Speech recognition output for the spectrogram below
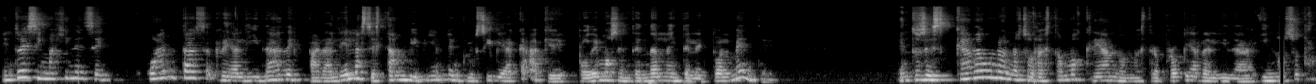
Entonces, imagínense cuántas realidades paralelas están viviendo inclusive acá, que podemos entenderla intelectualmente. Entonces, cada uno de nosotros estamos creando nuestra propia realidad y nosotros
